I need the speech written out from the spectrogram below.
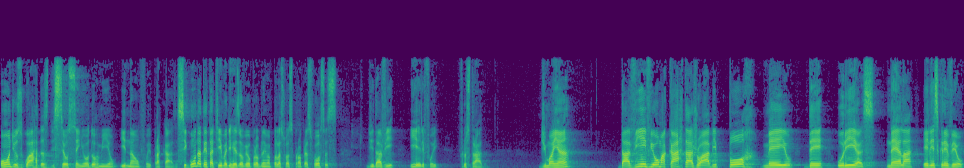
onde os guardas de seu senhor dormiam, e não foi para casa. Segunda tentativa de resolver o problema pelas suas próprias forças, de Davi, e ele foi frustrado. De manhã, Davi enviou uma carta a Joabe por meio de Urias. Nela ele escreveu:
